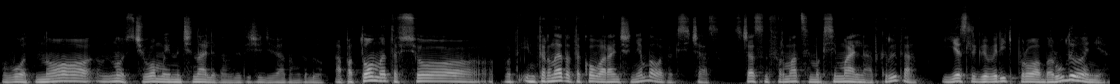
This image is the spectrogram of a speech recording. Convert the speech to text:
Вот, но, ну, с чего мы и начинали там в 2009 году. А потом это все, вот интернета такого раньше не было, как сейчас. Сейчас информация максимально открыта. Если говорить про оборудование,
